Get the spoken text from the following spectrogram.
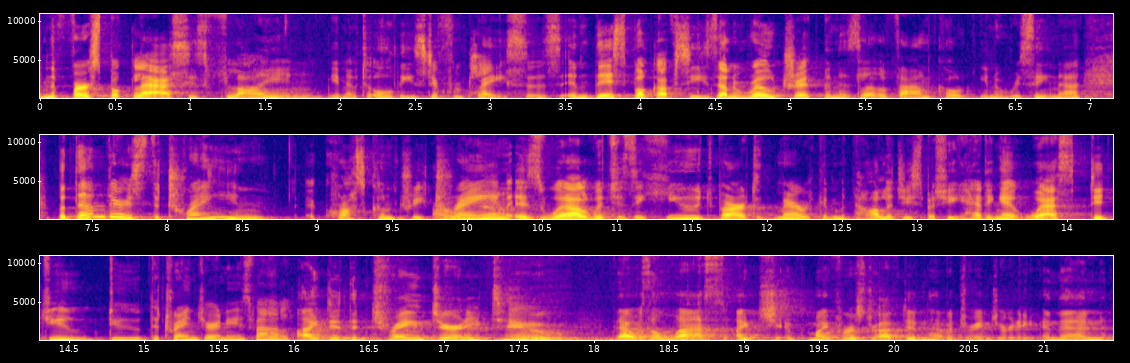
in the first book, Less, he's flying, you know, to all these different places. In this book, obviously, he's on a road trip in his little van called, you know, Rosina. But then there's the train, cross country oh, train oh, yeah. as well, which is a huge part of American mythology, especially heading out west. Did you do the train journey as well? I did the train journey too. That was the last. I my first draft didn't have a train journey, and then.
